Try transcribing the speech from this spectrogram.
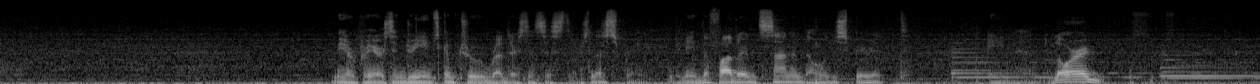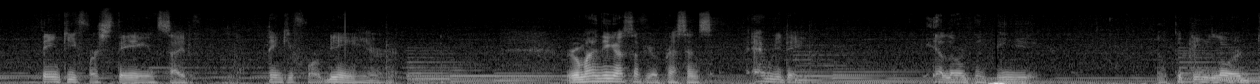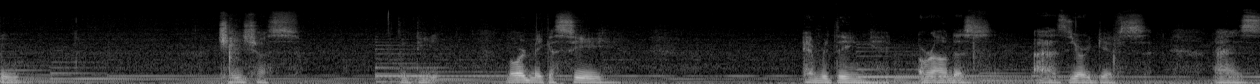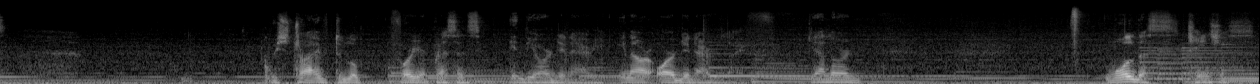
May your prayers and dreams come true, brothers and sisters. Let us pray. In the name of the Father, and the Son, and the Holy Spirit. Amen. Lord, thank you for staying inside. Thank you for being here. Reminding us of your presence every day. Yeah, Lord, continue. Continue, Lord, to change us. Continue. Lord, make us see everything around us as your gifts, as we strive to look for your presence in the ordinary, in our ordinary life. Yeah, Lord, mold us, change us,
